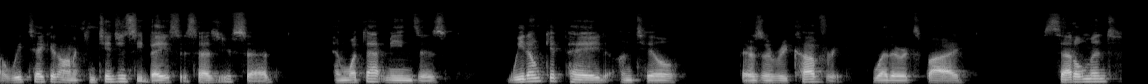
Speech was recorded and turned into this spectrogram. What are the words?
Uh, we take it on a contingency basis, as you said. And what that means is we don't get paid until there's a recovery, whether it's by settlement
